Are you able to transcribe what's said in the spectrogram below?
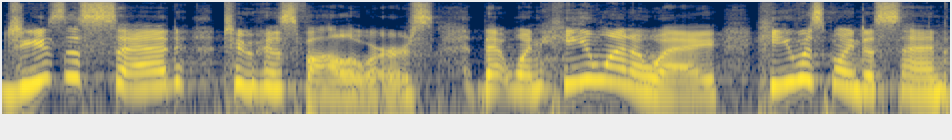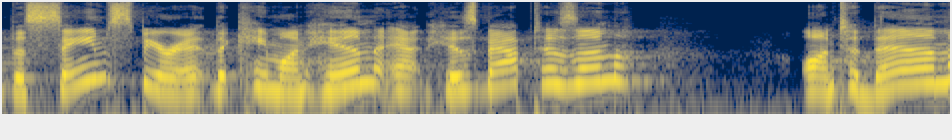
Jesus said to his followers that when he went away, he was going to send the same spirit that came on him at his baptism onto them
